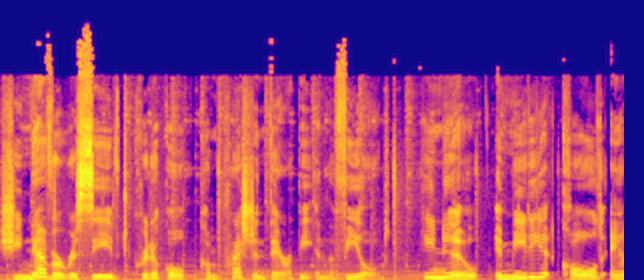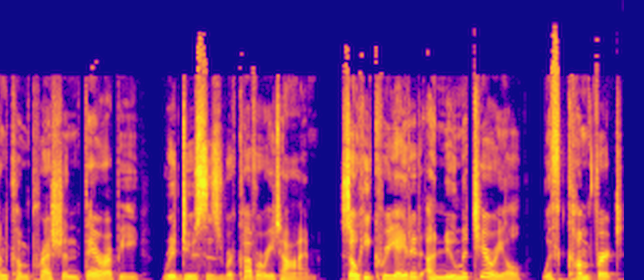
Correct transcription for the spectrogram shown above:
She never received critical compression therapy in the field. He knew immediate cold and compression therapy reduces recovery time, so he created a new material with comfort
